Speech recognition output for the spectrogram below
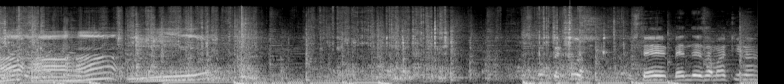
Ajá, ajá. Y ¿usted vende esa máquina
